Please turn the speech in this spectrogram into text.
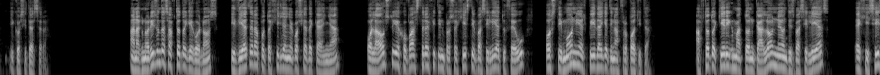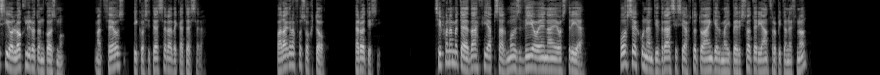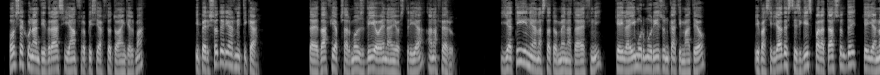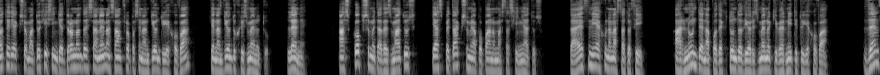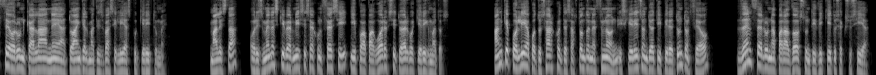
Αναγνωρίζοντας αυτό το γεγονός, ιδιαίτερα από το 1919, ο λαός του Ιεχωβά στρέφει την προσοχή στη Βασιλεία του Θεού ως τη μόνη ελπίδα για την ανθρωπότητα. Αυτό το κήρυγμα των καλών νέων της Βασιλείας έχει σύσει ολόκληρο τον κόσμο. Ματθαίος 24-14 Παράγραφος 8. Ερώτηση. Σύμφωνα με τα εδάφια Ψαλμός 2.1 έως 3, πώς έχουν αντιδράσει σε αυτό το άγγελμα οι περισσότεροι άνθρωποι των εθνών; Πώς έχουν αντιδράσει οι άνθρωποι σε αυτό το άγγελμα; Οι περισσότεροι αρνητικά. Τα εδάφια Ψαλμός 2.1 έως 3 αναφέρουν «Γιατί είναι αναστατωμένα τα έθνη και οι λαοί μουρμουρίζουν κάτι μάταιο» Οι βασιλιάδες της γης παρατάσσονται και οι ανώτεροι αξιωματούχοι συγκεντρώνονται σαν ένας άνθρωπος εναντίον του Ιεχωβά και εναντίον του χρησμένου του. Λένε «Ας κόψουμε τα δεσμά τους και ας πετάξουμε από πάνω μας τα σχοινιά τους». Τα έθνη έχουν αναστατωθεί. Αρνούνται να αποδεχτούν το διορισμένο κυβερνήτη του Ιεχωβά. Δεν θεωρούν καλά νέα το άγγελμα της βασιλείας που κηρύττουμε. Μάλιστα, ορισμένες κυβερνήσεις έχουν θέσει υπό απαγόρευση το έργο κηρύγματος. Αν και πολλοί από τους άρχοντες αυτών των εθνών ισχυρίζονται ότι υπηρετούν τον Θεό, δεν θέλουν να παραδώσουν τη δική τους εξουσία.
